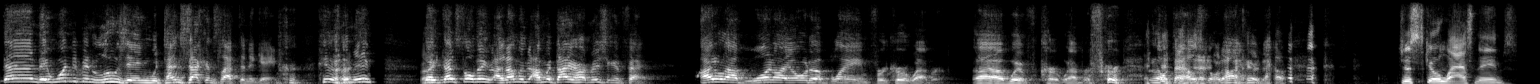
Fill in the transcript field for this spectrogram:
then they wouldn't have been losing with 10 seconds left in the game. you know what I mean? Like that's the whole thing. And I'm a, I'm a diehard Michigan fan. I don't have one iota of blame for Kurt Weber. Uh, with Kurt Weber for I don't know what the hell's going on here now. Just go last names.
